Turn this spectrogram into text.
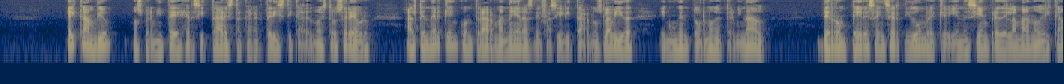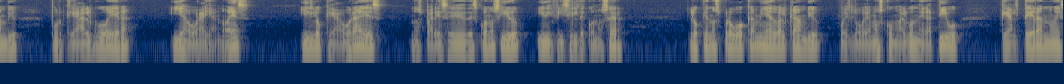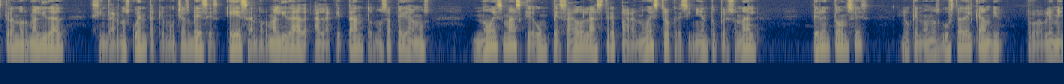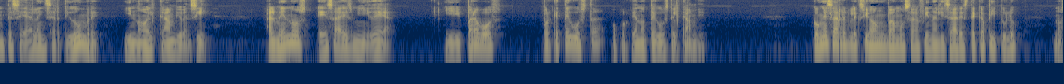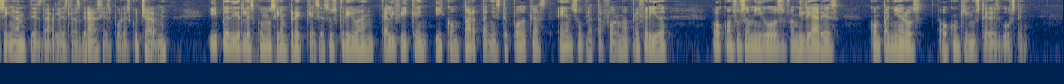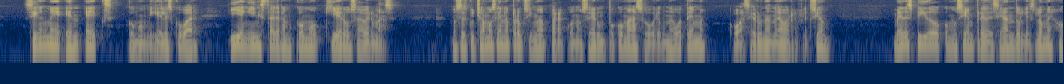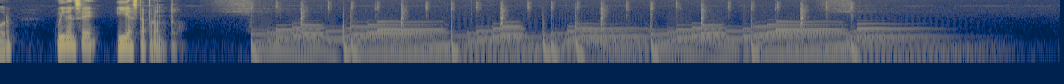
El cambio nos permite ejercitar esta característica de nuestro cerebro al tener que encontrar maneras de facilitarnos la vida en un entorno determinado, de romper esa incertidumbre que viene siempre de la mano del cambio porque algo era y ahora ya no es. Y lo que ahora es nos parece desconocido y difícil de conocer. Lo que nos provoca miedo al cambio, pues lo vemos como algo negativo, que altera nuestra normalidad sin darnos cuenta que muchas veces esa normalidad a la que tanto nos apegamos no es más que un pesado lastre para nuestro crecimiento personal. Pero entonces, lo que no nos gusta del cambio probablemente sea la incertidumbre y no el cambio en sí. Al menos esa es mi idea. Y para vos, ¿por qué te gusta o por qué no te gusta el cambio? Con esa reflexión vamos a finalizar este capítulo, no sin antes darles las gracias por escucharme y pedirles como siempre que se suscriban, califiquen y compartan este podcast en su plataforma preferida o con sus amigos, familiares, compañeros o con quien ustedes gusten. Síganme en X como Miguel Escobar y en Instagram como Quiero saber más. Nos escuchamos en la próxima para conocer un poco más sobre un nuevo tema o hacer una nueva reflexión. Me despido como siempre deseándoles lo mejor, cuídense y hasta pronto.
